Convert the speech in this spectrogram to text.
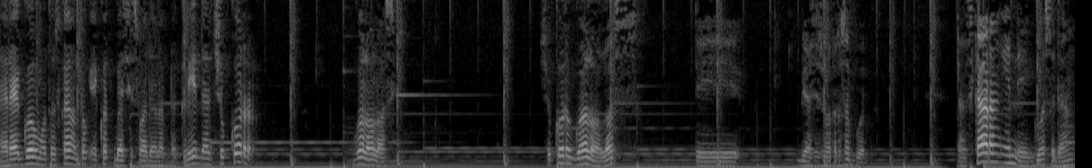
Akhirnya gue memutuskan untuk ikut beasiswa dalam negeri dan syukur gue lolos. Syukur gue lolos di beasiswa tersebut dan sekarang ini gue sedang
